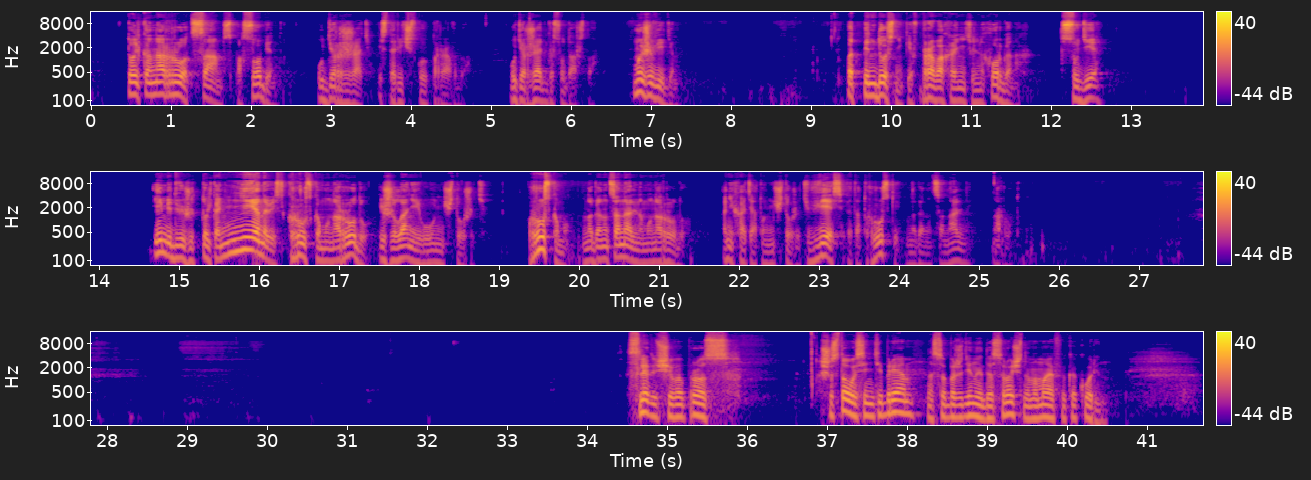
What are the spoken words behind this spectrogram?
только народ сам способен удержать историческую правду, удержать государство. Мы же видим, подпиндосники в правоохранительных органах, в суде, ими движет только ненависть к русскому народу и желание его уничтожить русскому многонациональному народу. Они хотят уничтожить весь этот русский многонациональный народ. Следующий вопрос. 6 сентября освобождены досрочно Мамаев и Кокорин.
